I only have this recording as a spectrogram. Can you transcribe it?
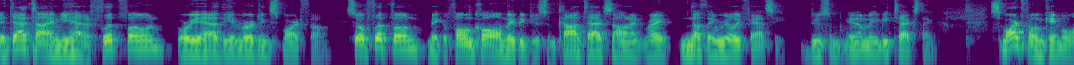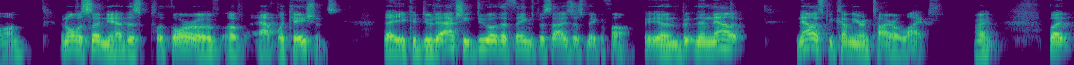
At that time, you had a flip phone or you had the emerging smartphone. So a flip phone, make a phone call, maybe do some contacts on it, right? Nothing really fancy. Do some, you know, maybe texting. Smartphone came along, and all of a sudden you had this plethora of, of applications that you could do to actually do other things besides just make a phone. And then now, now it's become your entire life, right? But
